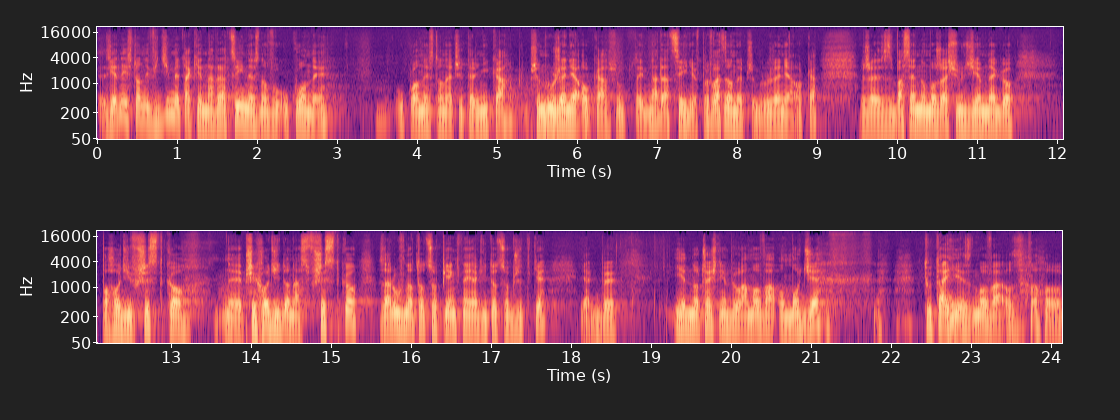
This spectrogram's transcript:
Z jednej strony widzimy takie narracyjne znowu ukłony, ukłony w stronę czytelnika, przymrużenia oka, są tutaj narracyjnie wprowadzone przymrużenia oka, że z basenu Morza Śródziemnego pochodzi wszystko, e, przychodzi do nas wszystko, zarówno to, co piękne, jak i to, co brzydkie. Jakby jednocześnie była mowa o modzie, Tutaj jest mowa o, o,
